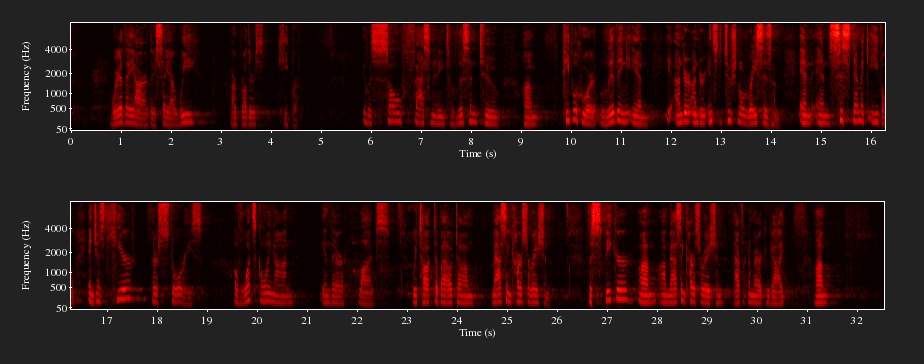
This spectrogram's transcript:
where they are, they say, Are we our brother's keeper? It was so fascinating to listen to um, people who are living in under, under institutional racism and, and systemic evil and just hear their stories of what's going on in their lives. We talked about um, mass incarceration. The speaker um, on mass incarceration, African American guy, um,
